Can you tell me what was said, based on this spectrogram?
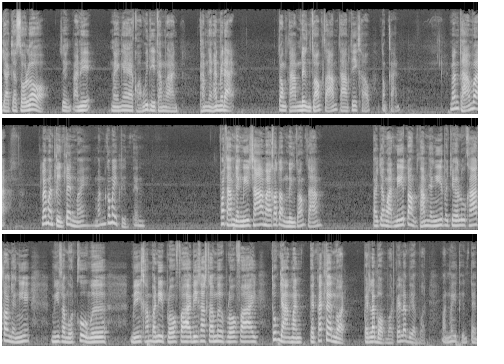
อยากจะโซโล่ซึ่งอันนี้ในแง่ของวิธีทำงานทำอย่างนั้นไม่ได้ ต้องทำหนึ่งสองสามตามที่เขาต้องการ มันถามว่าแล้วมันตื่นเต้นไหม มันก็ไม่ตื่นเต้น เพราะทำอย่างนี้เช้ามาก็ต้องหนึ่งสองสาม ไปจังหวัดนี้ต้องทำอย่างนี้ไปเจอลูกค้าต้องอย่างนี้ มีสมุดคู่มือ มี company profile มี customer profile ทุกอย่างมันเป็น pattern หมด เป็นระบบหมด เป็นระเบียบหมด มันไม่ตื่นเต้น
